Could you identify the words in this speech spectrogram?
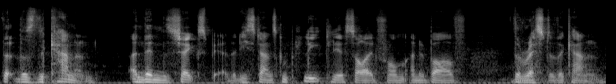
that there's the canon and then there's Shakespeare, that he stands completely aside from and above the rest of the canon.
